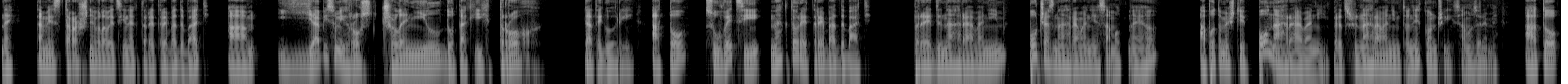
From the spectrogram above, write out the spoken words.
ne, tam je strašne veľa vecí, na ktoré treba dbať a ja by som ich rozčlenil do takých troch kategórií. A to sú veci, na ktoré treba dbať pred nahrávaním, počas nahrávania samotného a potom ešte po nahrávaní, pretože nahrávaním to nekončí samozrejme. A to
